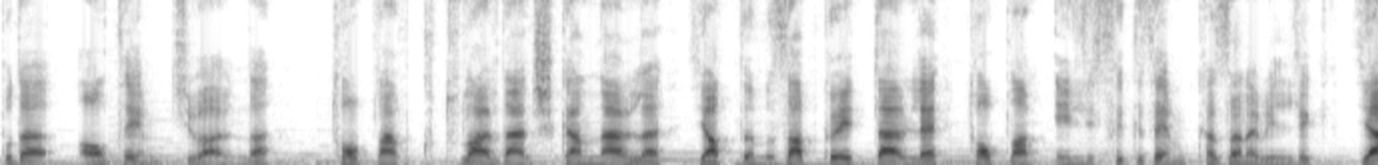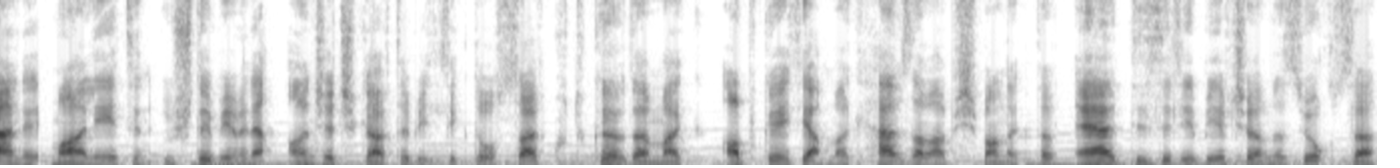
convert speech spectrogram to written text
Bu da 6M civarında. Toplam kutulardan çıkanlarla yaptığımız upgrade'lerle toplam 58M kazanabildik. Yani maliyetin üçte birine anca çıkartabildik dostlar. Kutu kırdırmak, upgrade yapmak her zaman pişmanlıktır. Eğer dizili bir çarınız yoksa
